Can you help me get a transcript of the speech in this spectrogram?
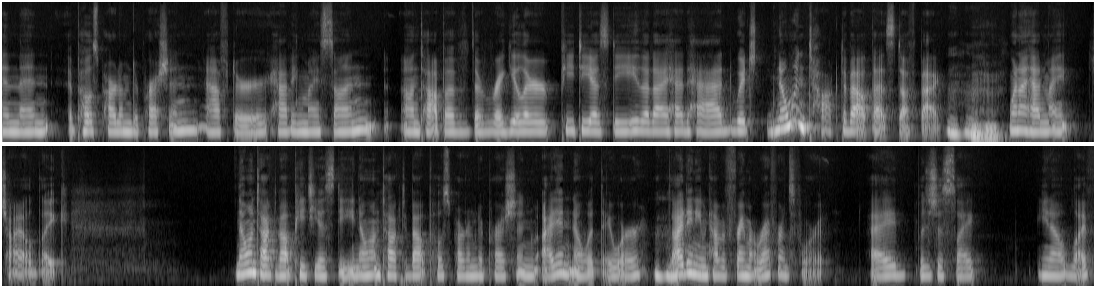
and then postpartum depression after having my son, on top of the regular PTSD that I had had, which no one talked about that stuff back mm-hmm. mm-hmm. when I had my child. Like, no one talked about PTSD. No one talked about postpartum depression. I didn't know what they were. Mm-hmm. I didn't even have a frame of reference for it. I was just like, you know, life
